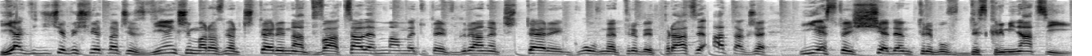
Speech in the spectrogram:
Jak widzicie, wyświetlacz jest większy, ma rozmiar 4 na 2 cale. Mamy tutaj wgrane cztery główne tryby pracy, a także jest tutaj 7 trybów dyskryminacji.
